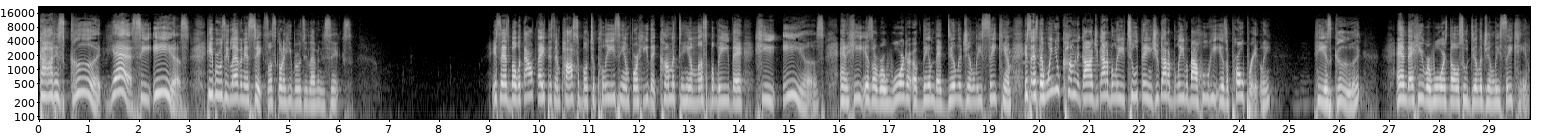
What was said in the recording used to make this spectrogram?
God is good. Yes, He is. Hebrews 11 and 6. Let's go to Hebrews 11 and 6. It says, But without faith it's impossible to please him, for he that cometh to him must believe that he is, and he is a rewarder of them that diligently seek him. It says that when you come to God, you got to believe two things. You got to believe about who he is appropriately, he is good, and that he rewards those who diligently seek him.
